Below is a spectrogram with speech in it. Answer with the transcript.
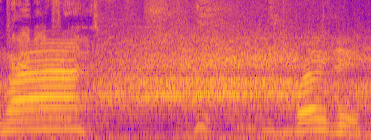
Man, for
